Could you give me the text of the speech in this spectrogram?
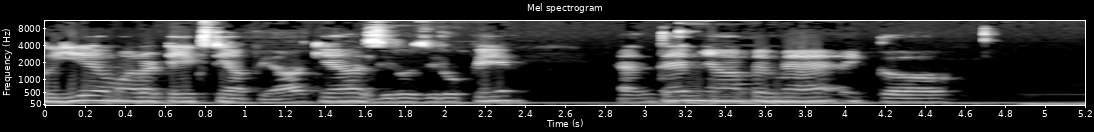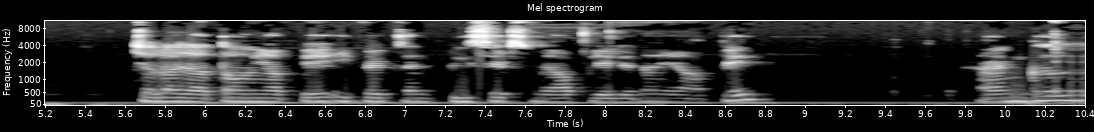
तो ये हमारा टेक्स्ट यहाँ पे आ गया ज़ीरो ज़ीरो पे। एंड देन यहाँ पे मैं एक चला जाता हूँ यहाँ पे इफेक्ट्स एंड प्रीसेट्स में आप ले लेना यहाँ पे। एंगल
